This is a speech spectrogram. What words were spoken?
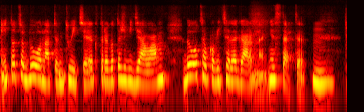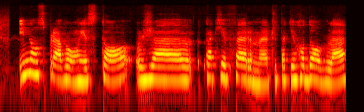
I to, co było na tym twicie, którego też widziałam, było całkowicie legalne, niestety. Hmm. Inną sprawą jest to, że takie fermy czy takie hodowle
